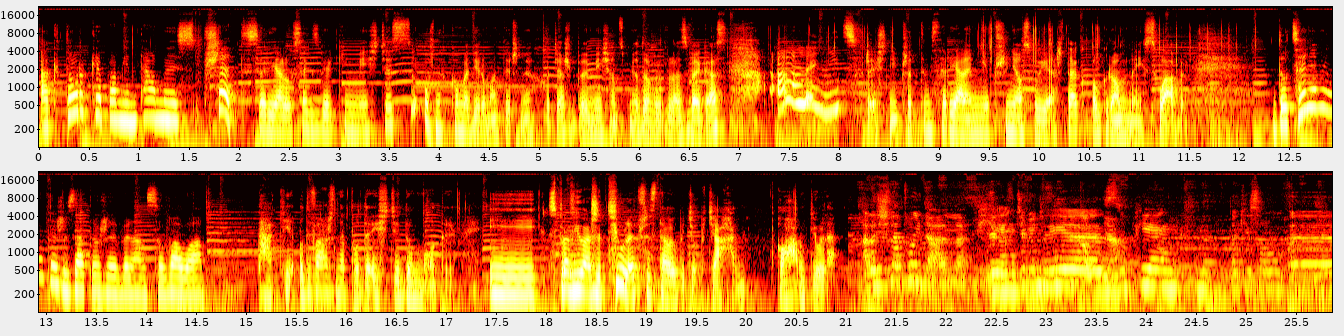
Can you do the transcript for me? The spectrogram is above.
Aktorkę pamiętamy sprzed serialu Seks w Wielkim Mieście, z różnych komedii romantycznych, chociażby Miesiąc Miodowy w Las Vegas, ale nic wcześniej przed tym serialem nie przyniosło jej aż tak ogromnej sławy. Doceniam ją też za to, że wylansowała takie odważne podejście do mody i sprawiła, że tiule przestały być obciachem. Kocham tiule. Ale światło idealne. Jak w 9 tygodnia. piękne. Takie są e,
